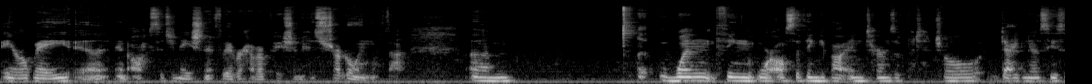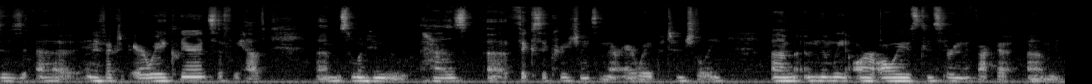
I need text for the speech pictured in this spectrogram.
airway uh, and oxygenation if we ever have a patient who's struggling with that. Um, one thing we're also thinking about in terms of potential diagnoses is uh, ineffective airway clearance. If we have um, someone who has uh, thick secretions in their airway potentially. Um, and then we are always considering the fact that um,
